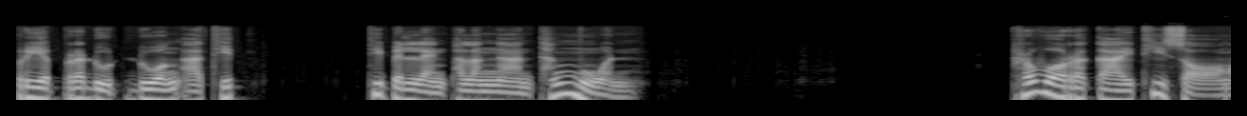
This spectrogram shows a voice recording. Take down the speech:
เปรียบประดุดดวงอาทิตย์ ที่เป็นแหล่งพลังงานทั้งมวล พระวรกายที่สอง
